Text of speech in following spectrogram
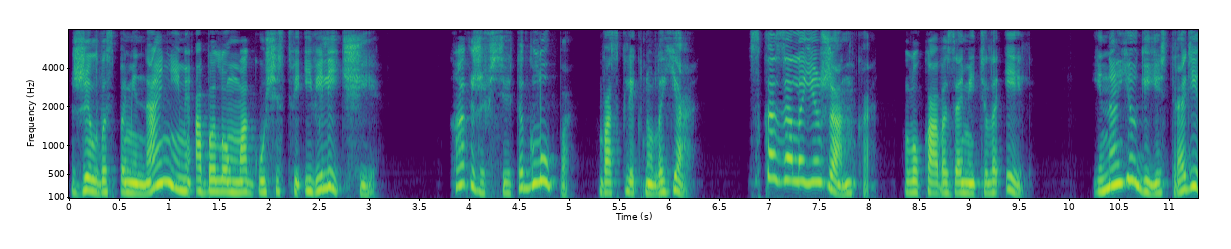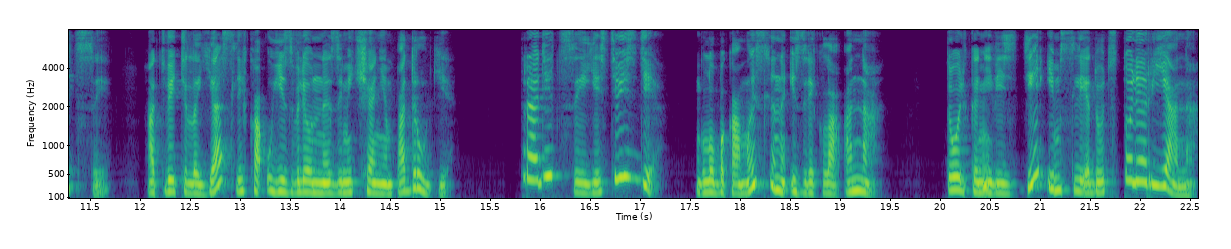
жил воспоминаниями о былом могуществе и величии. «Как же все это глупо!» – воскликнула я. «Сказала южанка», – лукаво заметила Эль. «И на юге есть традиции», – ответила я, слегка уязвленная замечанием подруги. «Традиции есть везде», – глубокомысленно изрекла она. «Только не везде им следует столь рьяно».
